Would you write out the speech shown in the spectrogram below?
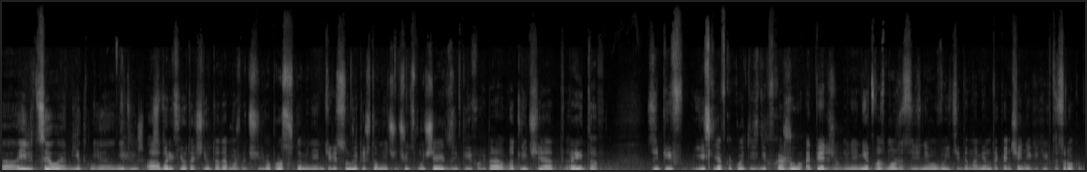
э, или целый объект э, недвижимости. А, Борис, я уточню тогда, может быть, чуть-чуть вопрос, что меня интересует и что мне чуть-чуть смущает в запифах. Да? В отличие от рейтов, запив, если я в какой-то из них вхожу, опять же, у меня нет возможности из него выйти до момента окончания каких-то сроков.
